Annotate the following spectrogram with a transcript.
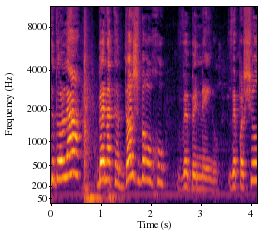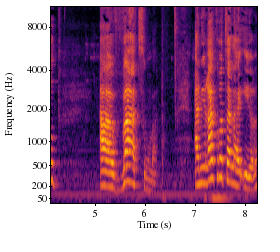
גדולה בין הקדוש ברוך הוא ובינינו. זה פשוט אהבה עצומה. אני רק רוצה להעיר,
